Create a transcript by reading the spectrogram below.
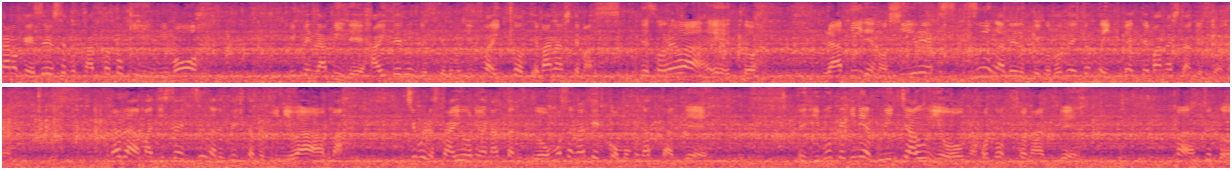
カノケ SL7 買った時にも、いっぺんラピーで履いてるんですけども、実は一度手放してます。で、それは、えー、っと、ラピーデの CLX2 が出るっていうことで、ちょっといっぺん手放したんですよね。ただ、まあ、実際2が出てきた時には、まあ、チブレス対応にはなったんですけど、重さが結構重くなったんで、で自分的にはクリンチャー運用がほとんどなんで、まあ、ちょっと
